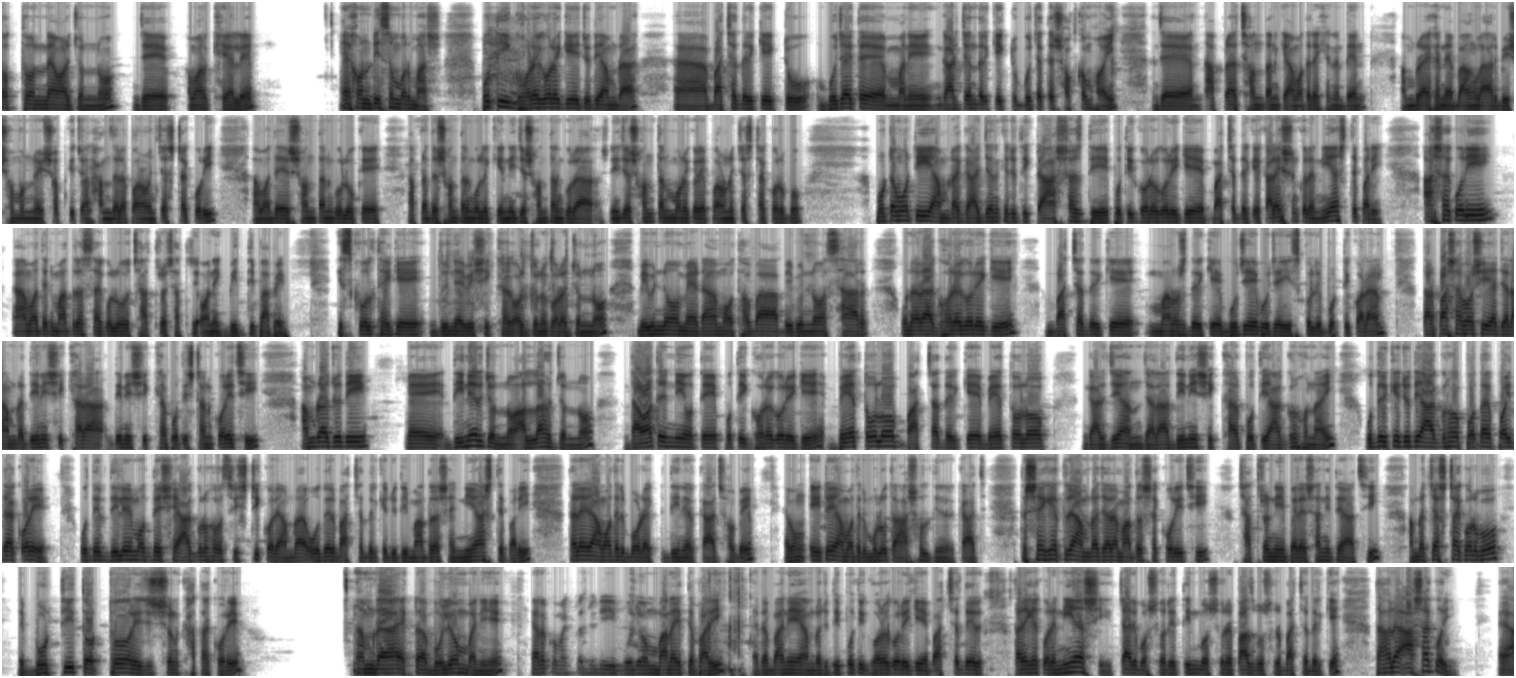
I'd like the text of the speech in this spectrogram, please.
তথ্য নেওয়ার জন্য যে আমার খেয়ালে, এখন ডিসেম্বর মাস। প্রতি ঘরে ঘরে গিয়ে যদি আমরা বাচ্চাদেরকে একটু বোঝাইতে মানে গার্জিয়ানদেরকে একটু বোঝাতে সক্ষম হয় যে আপনার সন্তানকে আমাদের এখানে দেন। আমরা এখানে বাংলা, আরবি সমন্বয়ে সবকিছু আলহামদুলিল্লাহ পড়ানোর চেষ্টা করি। আমাদের সন্তানগুলোকে, আপনাদের সন্তানগুলোকে, নিজের সন্তানগুলা, নিজের সন্তান মনে করে পড়ানোর চেষ্টা করব। মোটামুটি আমরা গার্জিয়ানকে যদি একটা আশ্বাস দিয়ে প্রতি ঘরে ঘরে গিয়ে বাচ্চাদেরকে কালেকশন করে নিয়ে আসতে পারি, আশা করি আমাদের মাদ্রাসাগুলো ছাত্রছাত্রী অনেক বৃদ্ধি পাবে। স্কুল থেকে দুনিয়াবী শিক্ষা অর্জন করার জন্য বিভিন্ন ম্যাডাম অথবা বিভিন্ন স্যার ওনারা ঘরে ঘরে গিয়ে বাচ্চাদেরকে, মানুষদেরকে বুঝিয়ে বুঝিয়ে স্কুলে ভর্তি করান। তার পাশাপাশি যারা আমরা দিনী শিক্ষারা, দিনী শিক্ষা প্রতিষ্ঠান করেছি, আমরা যদি দিনের জন্য, আল্লাহর জন্য দাওয়াতের নিয়তে প্রতি ঘরে ঘরে গিয়ে বেতলব বাচ্চাদেরকে বেতলব গার্জিয়ান যারা দিনী শিক্ষার প্রতি আগ্রহ নাই, ওদেরকে যদি আগ্রহ পয়দা করে, ওদের দিলের মধ্যে সে আগ্রহ সৃষ্টি করে, আমরা ওদের বাচ্চাদেরকে যদি মাদ্রাসায় নিয়ে আসতে পারি, তাহলে আমাদের বড় একটি দিনের কাজ হবে এবং এটাই আমাদের মূলত আসল দিনের কাজ। তো সেক্ষেত্রে আমরা যারা মাদ্রাসা করেছি, ছাত্র নিয়ে পেরেশানিতে আছি, আমরা চেষ্টা করব ভর্তি তথ্য রেজিস্ট্রেশন খাতা করে, আমরা একটা ভলিউম বানিয়ে এরকম একটা যদি ভলিউম বানাইতে পারি, এটা বানিয়ে আমরা যদি প্রতি ঘরে ঘরে গিয়ে বাচ্চাদের তালিকা করে নিয়ে আসি, চার বছরে, তিন বছরে, পাঁচ বছরের বাচ্চাদেরকে, তাহলে আশা করি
